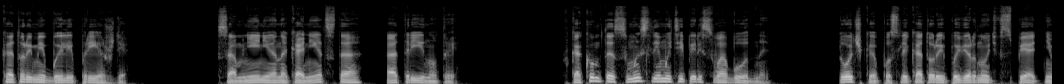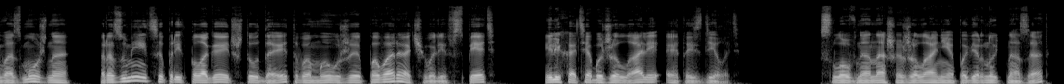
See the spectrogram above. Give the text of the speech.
которыми были прежде. Сомнения, наконец-то, отринуты. В каком-то смысле мы теперь свободны. Точка, после которой повернуть вспять невозможно, разумеется, предполагает, что до этого мы уже поворачивали вспять или хотя бы желали это сделать. Словно наше желание повернуть назад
